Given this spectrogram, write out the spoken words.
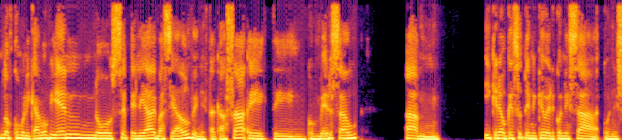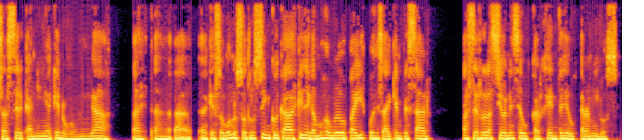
nos comunicamos bien, no se pelea demasiado en esta casa, este, conversan. y creo que eso tiene que ver con esa, con esa cercanía que nos obliga a, a, que somos nosotros cinco y cada vez que llegamos a un nuevo país, pues hay que empezar a hacer relaciones y a buscar gente y a buscar amigos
